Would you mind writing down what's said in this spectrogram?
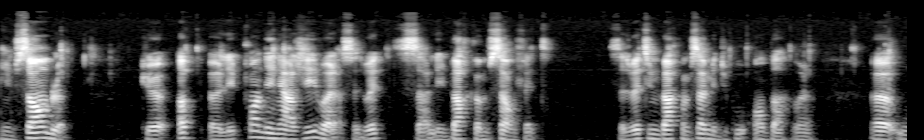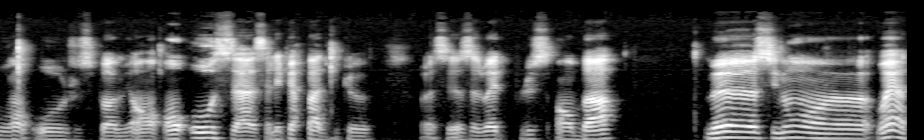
Il me semble que hop euh, les points d'énergie voilà ça doit être ça les barres comme ça en fait ça doit être une barre comme ça mais du coup en bas voilà euh, ou en haut je sais pas mais en, en haut ça ça les perd pas donc euh, voilà ça doit être plus en bas mais euh, sinon euh, ouais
